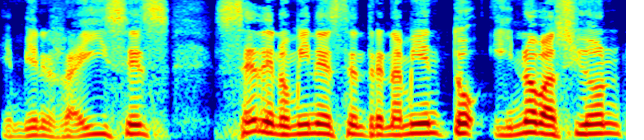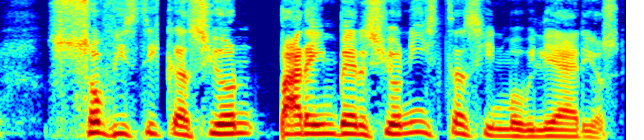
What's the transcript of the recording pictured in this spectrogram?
en bienes raíces, se denomina este entrenamiento innovación, sofisticación para inversionistas inmobiliarios.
